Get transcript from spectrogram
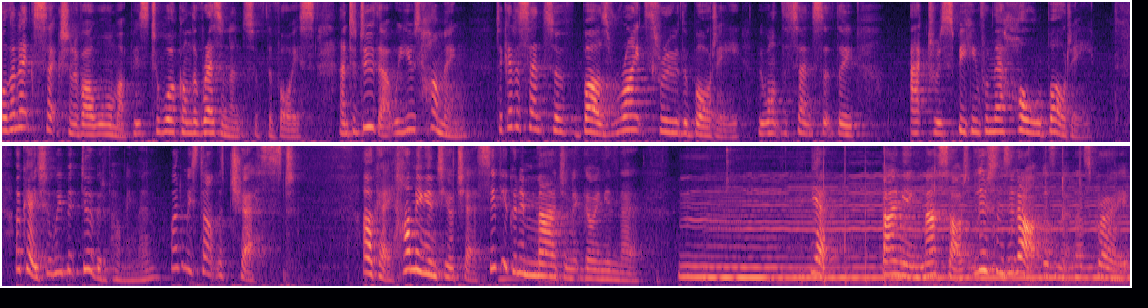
Well, the next section of our warm up is to work on the resonance of the voice. And to do that, we use humming to get a sense of buzz right through the body. We want the sense that the actor is speaking from their whole body. Okay, shall we do a bit of humming then? Why don't we start the chest? Okay, humming into your chest. See if you can imagine it going in there. Mm, yeah, banging, massage. It loosens it up, doesn't it? That's great.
